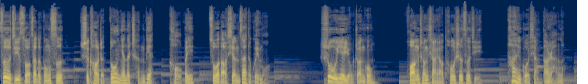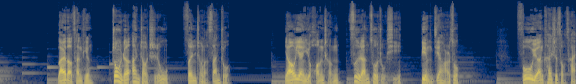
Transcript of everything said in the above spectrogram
自己所在的公司是靠着多年的沉淀、口碑做到现在的规模。术业有专攻，黄成想要偷师自己，太过想当然了。来到餐厅，众人按照职务分成了三桌，姚燕与黄成自然做主席，并肩而坐。服务员开始走菜，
